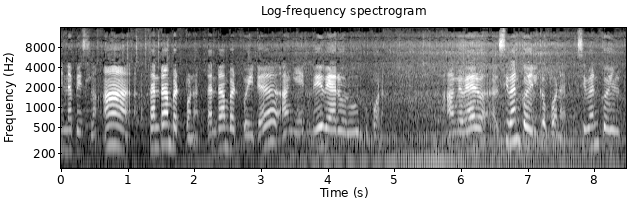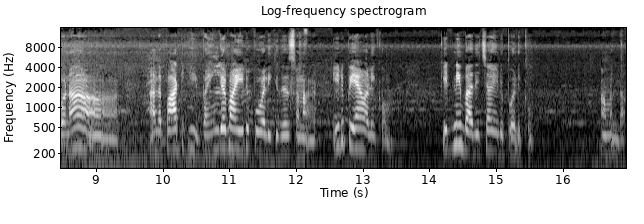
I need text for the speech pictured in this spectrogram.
என்ன பேசலாம்? ஆ தன்றாம்பட் போனேன். தன்றாம்பட் போயிட்டு அங்கேருந்து வேற ஒரு ஊருக்கு போனேன். அங்கே வேற சிவன் கோயிலுக்கு போனேன். சிவன் கோயில் போனால் அந்த பாட்டிக்கு பயங்கரமாக இடுப்பு வலிக்குது சொன்னாங்க. இடுப்பு ஏன் வலிக்கும்? கிட்னி பாதிச்சா இடுப்பு வலிக்கும். ஆமாந்தான்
